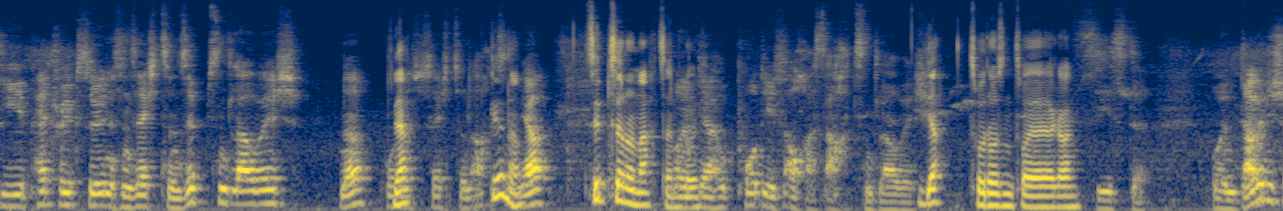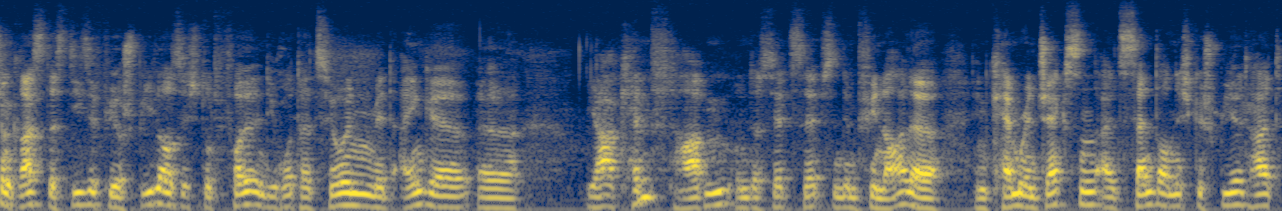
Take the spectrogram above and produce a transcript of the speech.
Die Patrick-Söhne sind 16 und 17, glaube ich. Ne? Ja. 16 und 18. Genau. Ja. 17 und 18, Und der Porti ist auch erst 18, glaube ich. ich. Ja, 2002er Jahrgang. Siehste. Und da finde ich schon krass, dass diese vier Spieler sich dort voll in die Rotation mit einge, äh, ja, kämpft haben und das jetzt selbst in dem Finale in Cameron Jackson als Center nicht gespielt hat,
